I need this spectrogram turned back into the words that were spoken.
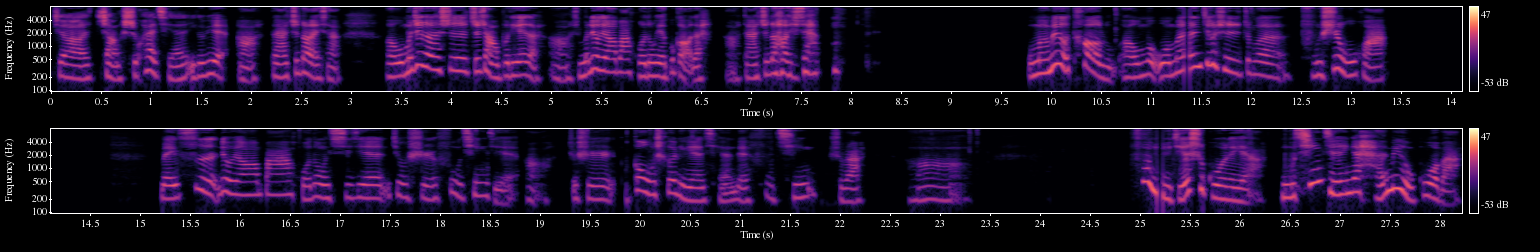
就要涨十块钱一个月啊，大家知道一下。呃，我们这个是只涨不跌的啊，什么六幺八活动也不搞的啊，大家知道一下。我们没有套路啊，我们我们就是这么朴实无华。每次六幺八活动期间就是父亲节啊，就是购物车里面钱得付清，是吧？啊，妇女节是过了呀，母亲节应该还没有过吧？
